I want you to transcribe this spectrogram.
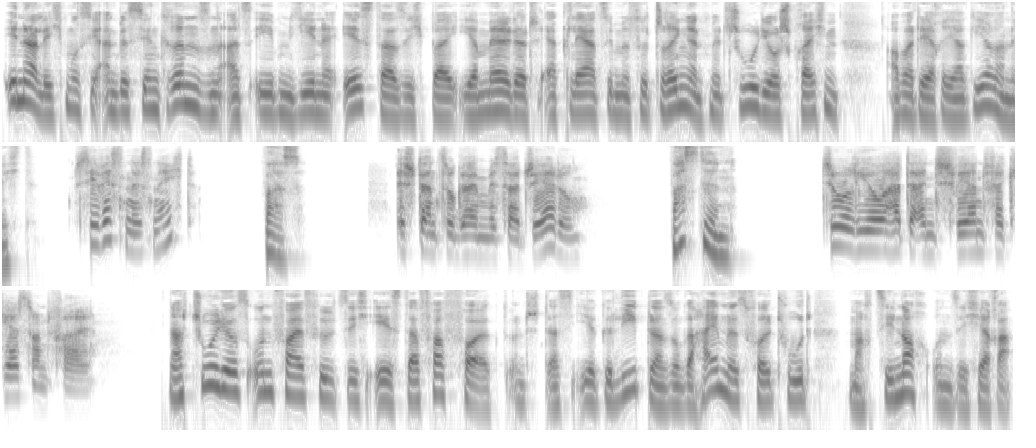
Innerlich muss sie ein bisschen grinsen, als eben jene Esther sich bei ihr meldet, erklärt, sie müsse dringend mit Giulio sprechen, aber der reagiere nicht. Sie wissen es nicht? Was? Es stand sogar im Messaggero. Was denn? Giulio hatte einen schweren Verkehrsunfall. Nach Julius Unfall fühlt sich Esther verfolgt und dass ihr Geliebter so geheimnisvoll tut, macht sie noch unsicherer.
